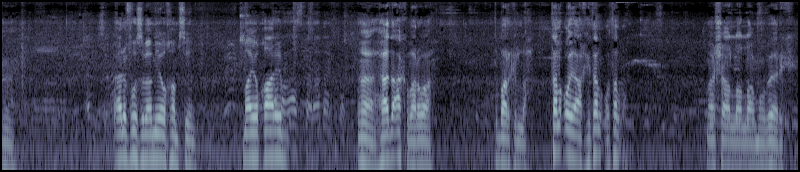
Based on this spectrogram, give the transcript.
آه. 1750 ما يقارب آه هذا أكبر. واه تبارك الله. طلقوا يا أخي طلقوا طلقوا ما شاء الله اللهم بارك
